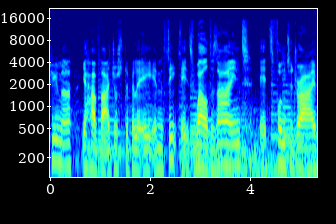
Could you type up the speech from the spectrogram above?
Puma, you have that adjustability in the seats. It's well designed, it's fun to drive,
